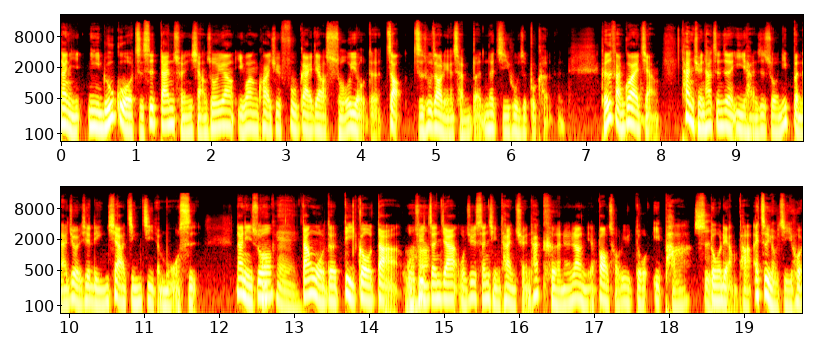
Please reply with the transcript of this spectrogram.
那你你如果只是单纯想说用一万块去覆盖掉所有的造植树造林的成本，那几乎是不可能。可是反过来讲，碳权它真正的意涵是说，你本来就有一些零下经济的模式。那你说.当我的地够大，我去增加，uh huh. 我去申请碳权，它可能让你的报酬率多一趴，是多两趴，哎，这有机会。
